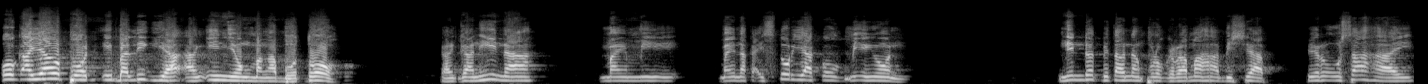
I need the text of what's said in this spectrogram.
ug ayaw pod ibaligya ang inyong mga boto. Kan ganina may mi, may nakaistorya ko miingon. Nindot bitaw ng programa ha Bishop. Pero usahay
